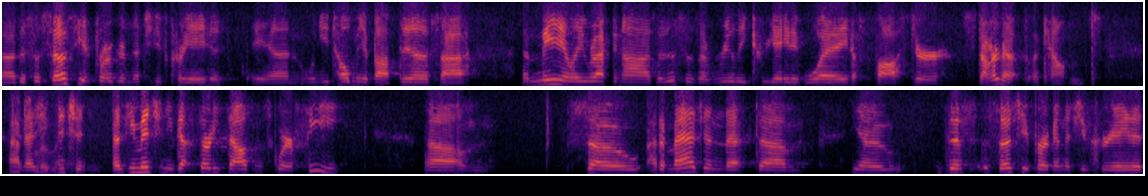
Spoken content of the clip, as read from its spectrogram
uh, this associate program that you've created. And when you told me about this, I immediately recognized that this is a really creative way to foster startup accountants. Absolutely. And as you mentioned, as you mentioned, you've got 30,000 square feet. Um, so I'd imagine that um, you know this associate program that you've created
